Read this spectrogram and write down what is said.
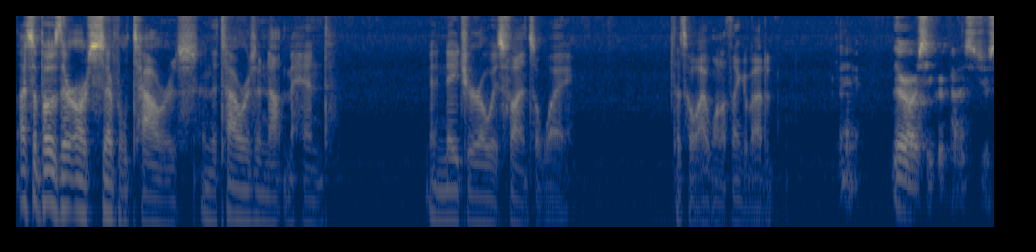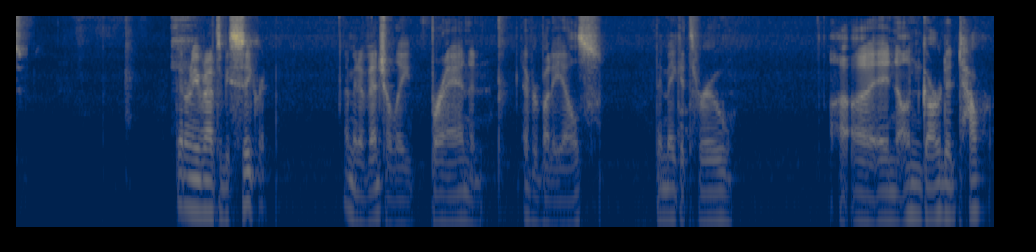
I suppose there are several towers, and the towers are not manned. And nature always finds a way. That's how I want to think about it. Eh, There are secret passages. They don't even have to be secret. I mean, eventually, Bran and everybody else, they make it through uh, uh, an unguarded tower.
